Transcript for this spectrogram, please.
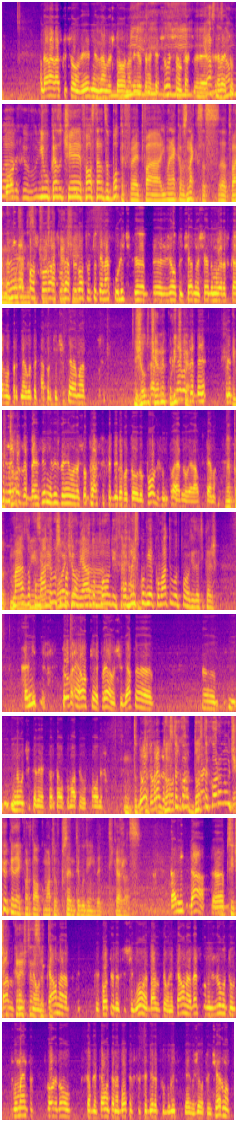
Да, да, аз чувам ви. Не знам защо на видеото не се чуваш, но както да е. Аз не знам, Иво каза, че е фал старт за Ботев. Е, това има някакъв знак с това. Не, не можем да се по-скоро аз сега че... приготвя тук една количка жълто-черна, ще да му я разкарвам пред него така пред очите, ама... Жълто-черна количка? При 3 лева за бензин не виждам него, защото аз се би да пътува до Пловдив, но това е друга работа тема. Ма аз до Коматево ще пътувам, няма до Пловдив. По-близко ми е Коматево от Пловдив, да ти кажа. Ами, Добре, окей, приемам шегата. Научи къде е квартал Коматев в Пловдив. Добре, добре, доста, хора, доста хора научиха къде е квартал Коматев в последните години, да ти кажа аз. Ами, да, на света. Уникална, каквото и да се шегуваме, базата е уникална. Весто, между другото, в момента горе-долу съблекалната на Ботев се събират футболистите в жълто и черно.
